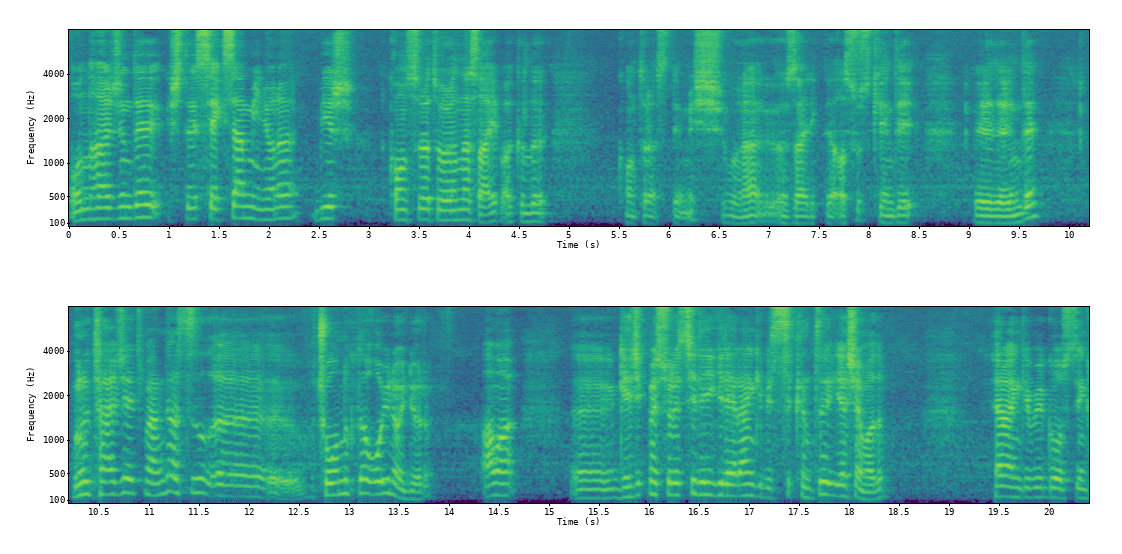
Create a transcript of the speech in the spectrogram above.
Onun haricinde işte 80 milyona bir oranına sahip akıllı kontrast demiş. Buna özellikle Asus kendi verilerinde. Bunu tercih etmemde asıl e, çoğunlukla oyun oynuyorum. Ama e, gecikme süresiyle ilgili herhangi bir sıkıntı yaşamadım. Herhangi bir ghosting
